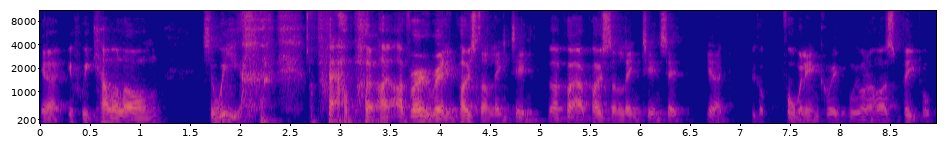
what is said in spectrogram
you know, if we come along So we, I, very rarely post on LinkedIn. I put our post on LinkedIn said, you know, we've got four million quid. We want to hire some people.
